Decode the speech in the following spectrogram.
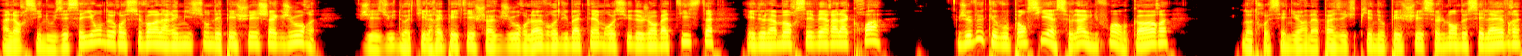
Alors si nous essayons de recevoir la rémission des péchés chaque jour, Jésus doit-il répéter chaque jour l'œuvre du baptême reçu de Jean-Baptiste et de la mort sévère à la croix? Je veux que vous pensiez à cela une fois encore. Notre Seigneur n'a pas expié nos péchés seulement de ses lèvres,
